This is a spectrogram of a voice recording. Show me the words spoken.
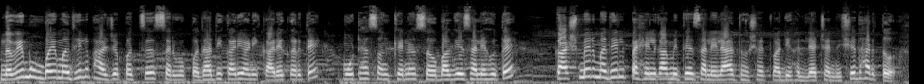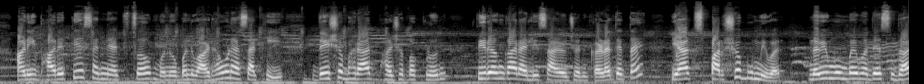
नवी मुंबईमधील भाजपचे सर्व पदाधिकारी आणि कार्यकर्ते मोठ्या संख्येनं सहभागी झाले होते. काश्मीरमधील पहलगाम इथे झालेल्या दहशतवादी हल्ल्याच्या निषेधार्थ आणि भारतीय सैन्याचं मनोबल वाढवण्यासाठी देशभरात भाजपकडून तिरंगा रॅलीचं आयोजन करण्यात येत आहे याच पार्श्वभूमीवर नवी मुंबईमध्ये सुद्धा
